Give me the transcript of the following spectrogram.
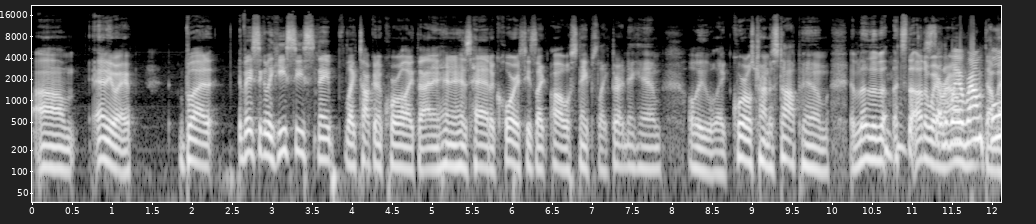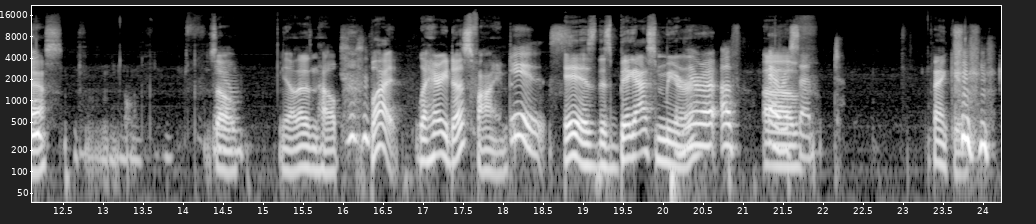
Um. Anyway, but basically, he sees Snape like talking to Quirrell like that, and in his head, of course, he's like, "Oh, Snape's like threatening him. Oh, he, like Quirrell's trying to stop him." And blah, blah, blah. It's the other way around, other way around, fool. dumbass. So, you know that doesn't help. but what Harry does find Is is this big ass mirror. mirror of Of- Erised. Thank you.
